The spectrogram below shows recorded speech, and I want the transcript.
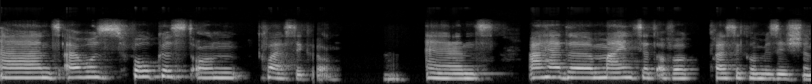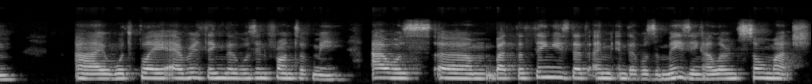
And I was focused on classical. Mm. And I had the mindset of a classical musician. I would play everything that was in front of me. I was, um, but the thing is that I mean, that was amazing. I learned so much.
